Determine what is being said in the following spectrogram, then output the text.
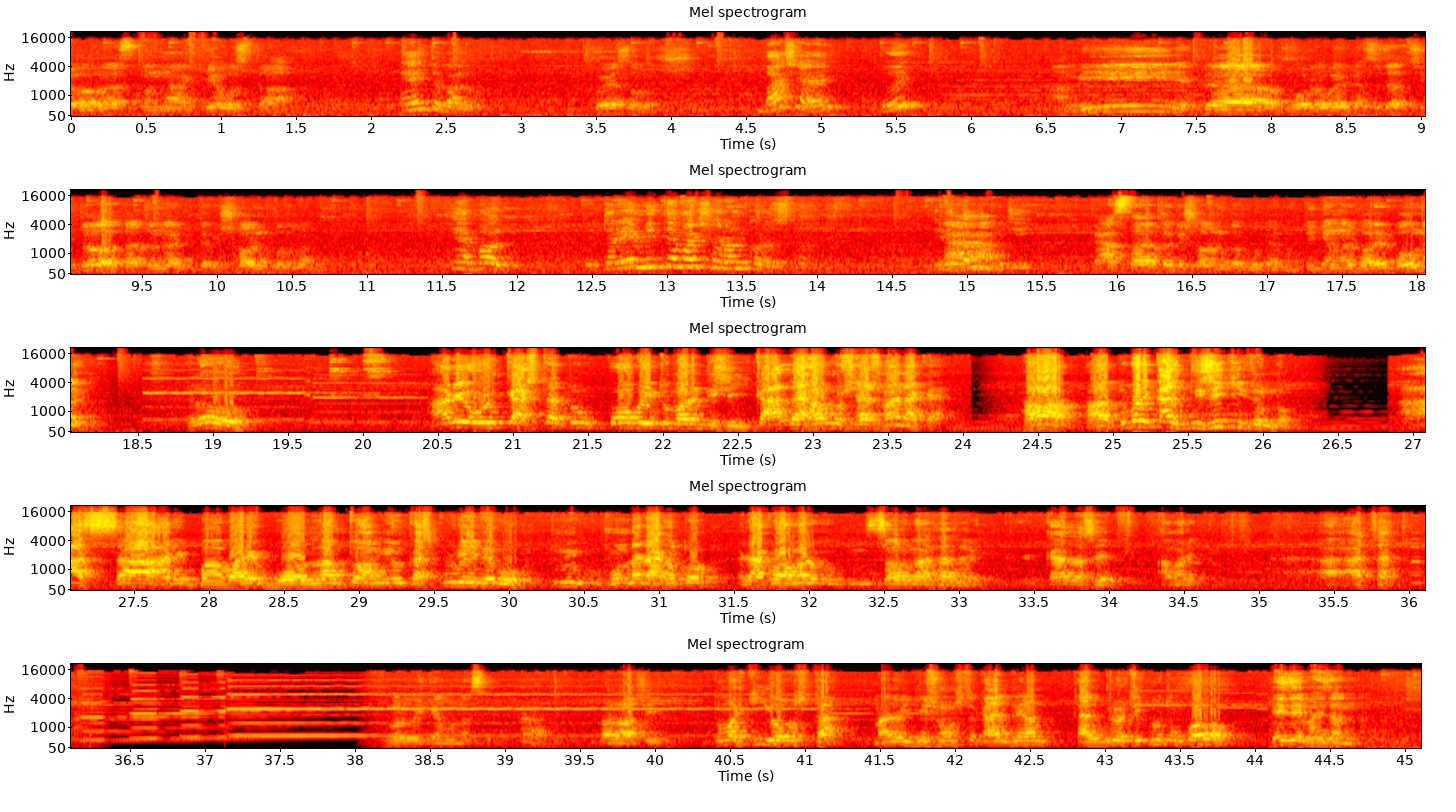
Hello রাজকন্যা কি অবস্থা এই তো ভালো বাসায় তুই আমি একটা বড় ভাইয়ের কাছে যাচ্ছি তো তার জন্য আর কি তোকে স্মরণ করলাম হ্যাঁ বল তুই তোর এমনিতে আমার স্মরণ করস না এরকম বুঝি কাজ ছাড়া তোকে স্মরণ করব কেন তুই কি আমার ঘরের বউ নাকি হ্যালো আরে ওই কাজটা তো কবে তোমার দিছি কাজ এখনও শেষ হয় না কেন হ্যাঁ হ্যাঁ তোমার কাজ দিছি কি জন্য আচ্ছা আরে বাবারে বললাম তো আমি ওই কাজ করে দেবো। তুমি ফোনটা রাখো তো রাখো আমার সব কাজ আছে কাজ আছে আমার আচ্ছা। বড় ভাই কেমন আছে? হ্যাঁ ভালো আছি। তোমার কি অবস্থা? মানে ওই যে সমস্ত কাজ দিলাম কাজগুলো ঠিক মতন করো? এই যে ভাইজান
